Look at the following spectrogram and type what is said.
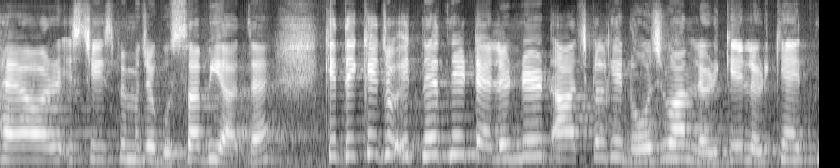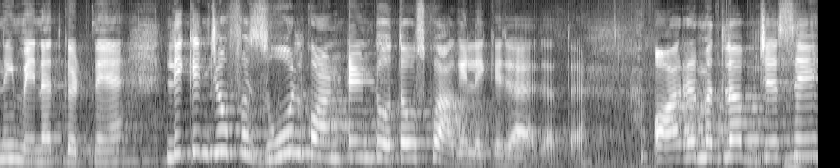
है और इस चीज़ पे मुझे गुस्सा भी आता है कि देखिए जो इतने इतने टैलेंटेड आजकल के नौजवान लड़के, लड़कियाँ इतनी मेहनत करते हैं, लेकिन जो फजूल कॉन्टेंट होता है, उसको आगे लेके जाया जाता है। और मतलब जैसे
